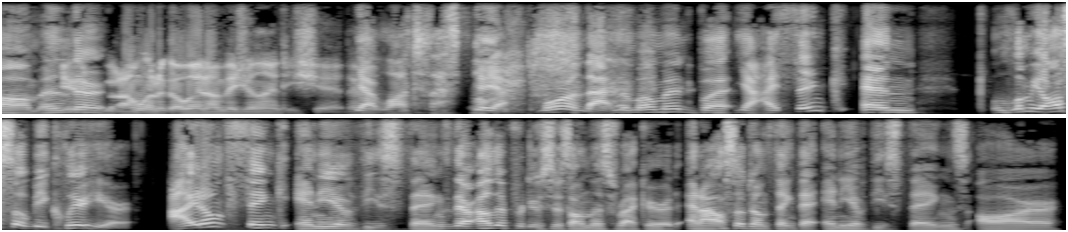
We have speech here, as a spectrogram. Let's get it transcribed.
Um, and Dude, there, I'm going to go in on vigilante shit. There's Yeah. a lot to that song. yeah, yeah, more on that in a moment. But yeah, I think, and let me also be clear here. I don't think any of these things, there are other producers on this record, and I also don't think that any of these things are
